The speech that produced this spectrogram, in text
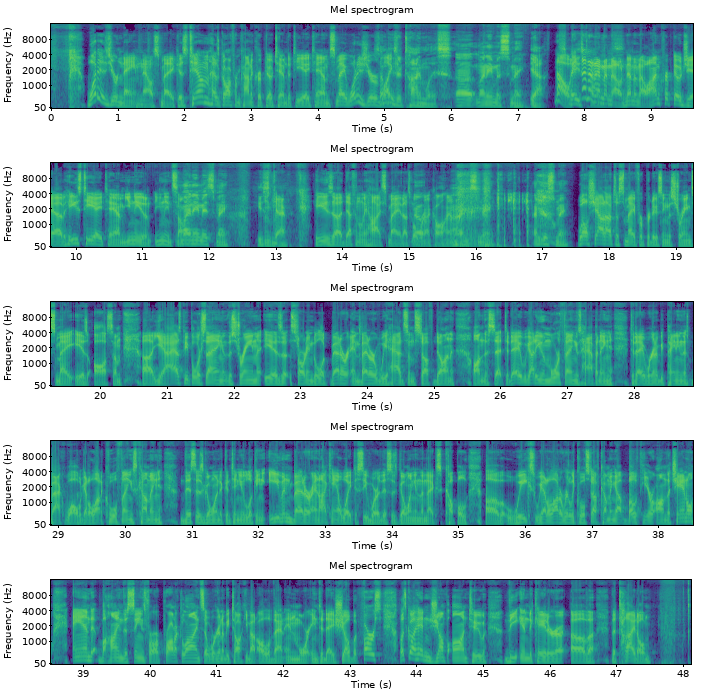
What is your name now, Smay? Because Tim has gone from kind of crypto Tim to TA Tim. Smay, what is your Some like? things are timeless. Uh, my name is Smay. Yeah. No, no, no, no, no, no, no, no. I'm crypto Jeb. He's TA Tim. You need a, you need something. My name is Smay. He's okay. He's uh, definitely high Smay. That's what No, we're gonna call him. I'm Smay. I'm just Smay. Well, shout out to Smay for producing the stream. Smay is awesome. Uh, yeah, as people are saying, the stream is starting to look better and better. We had some stuff done on the set today. We got even more things happening today. We're going to be painting this back wall. We got a lot of cool things coming. This is going to continue looking even better, and I can't wait to see where this is going in the next couple of weeks. We got a lot of really cool stuff coming up, both here on the channel and behind the scenes for our product line. So we're going to be talking about all of that and more in today's show. But first, let's go ahead and jump onto the indicator of the title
